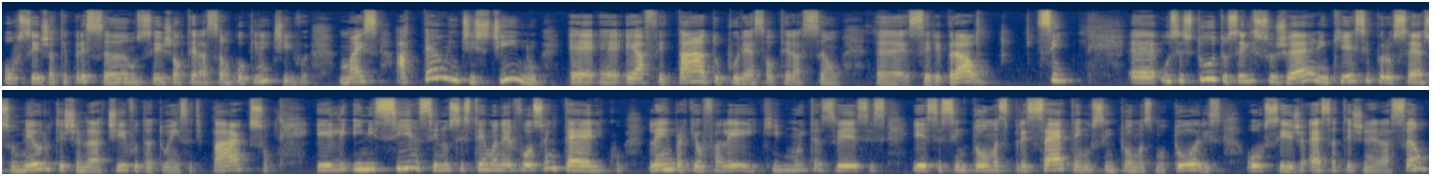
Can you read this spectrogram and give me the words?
ou seja, depressão, seja alteração cognitiva. Mas até o intestino é, é, é afetado por essa alteração é, cerebral? Sim. É, os estudos eles sugerem que esse processo neurodegenerativo da doença de Parkinson ele inicia-se no sistema nervoso entérico. Lembra que eu falei que muitas vezes esses sintomas precedem os sintomas motores, ou seja, essa degeneração,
